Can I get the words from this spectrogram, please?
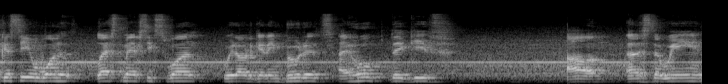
You can see one last map 6-1 without getting booted. I hope they give uh, us the win.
